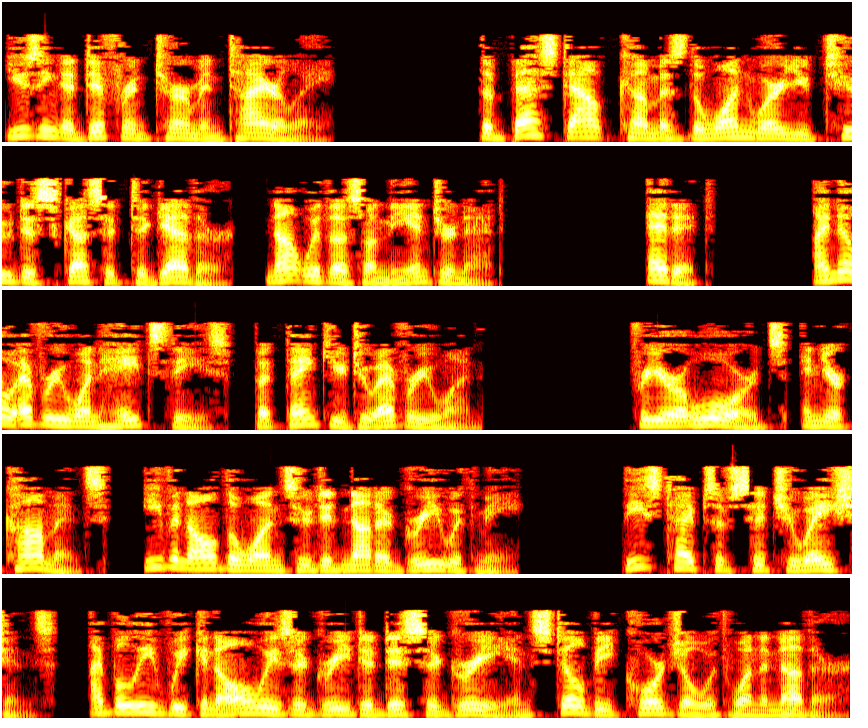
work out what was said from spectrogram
using a different term entirely. The best outcome is the one where you two discuss it together, not with us on the internet. Edit. I know everyone hates these, but thank you to everyone. For your awards, and your comments, even all the ones who did not agree with me. These types of situations, I believe we can always agree to disagree and still be cordial with one another.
